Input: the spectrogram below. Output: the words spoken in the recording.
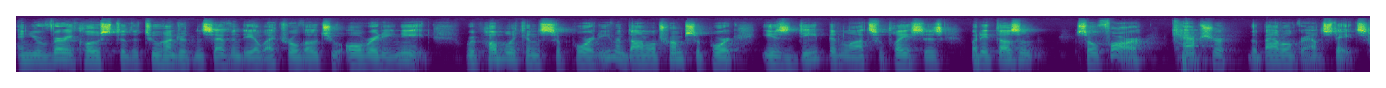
and you're very close to the 270 electoral votes you already need. Republican support, even Donald Trump support, is deep in lots of places, but it doesn't, so far, capture the battleground states.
